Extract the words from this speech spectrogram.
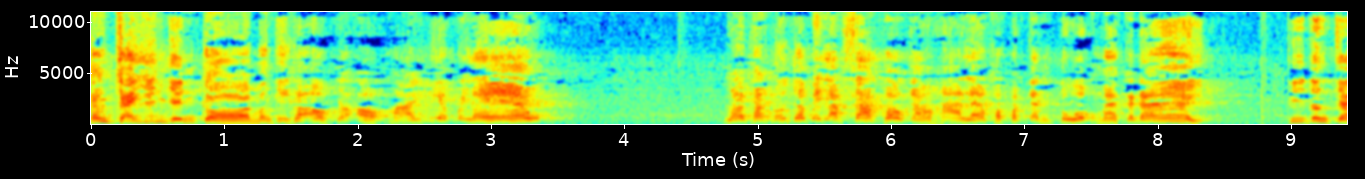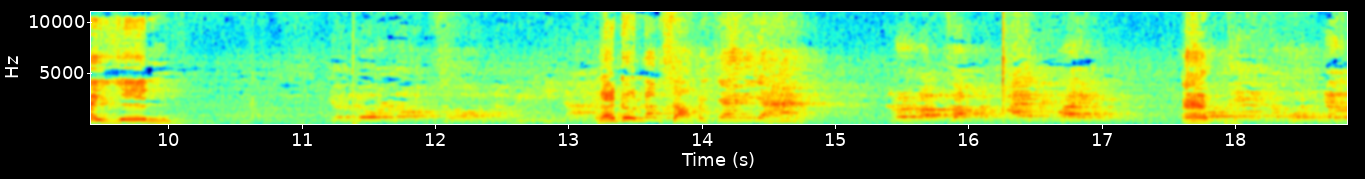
ต้องใจเย็นๆก่อน บางทีเขาออกจะออกหมายเรียกไปแล้ว แล้วทางโน้นถ้าไปรับทราบข้อกล่าวหาแล้วเขาประกันตัวออกมาก็ได้ พี่ต้องใจเย็นจนโดนรอบสองนะพี่นีนะแล้วโดนรอบสองไปแจ้งหรือยังโดนรอบสองมันไปไม่ไหว อ่าโอเคกับคนเดิ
